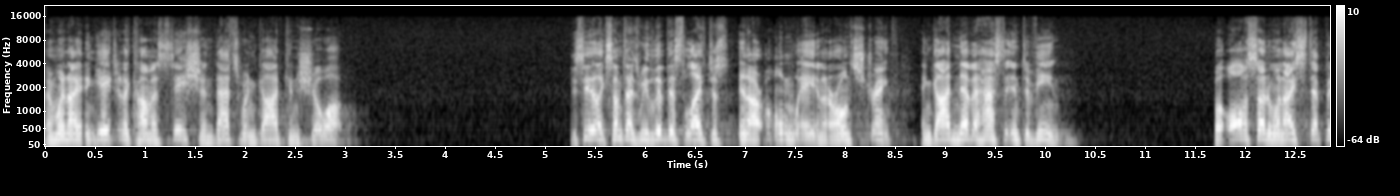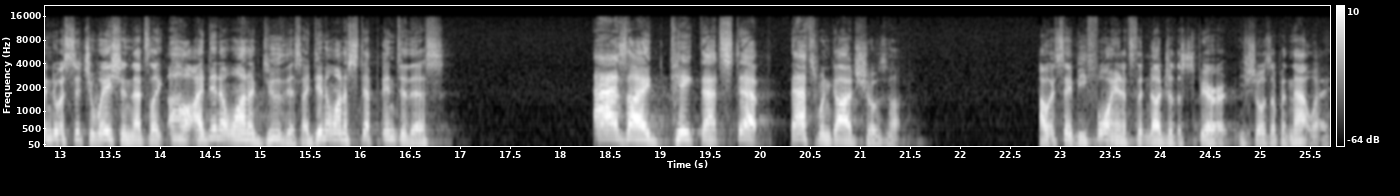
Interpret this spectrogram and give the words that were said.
And when I engage in a conversation, that's when God can show up. You see, like sometimes we live this life just in our own way, in our own strength, and God never has to intervene. But all of a sudden, when I step into a situation that's like, oh, I didn't want to do this, I didn't want to step into this, as I take that step, that's when God shows up. I would say beforehand, it's the nudge of the Spirit. He shows up in that way.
